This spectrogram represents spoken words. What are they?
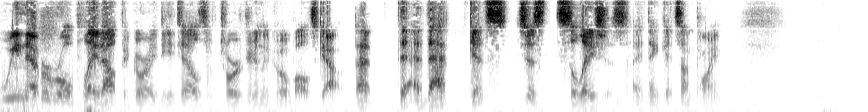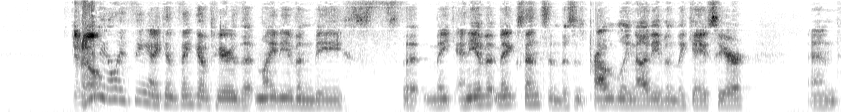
we never role played out the gory details of torturing the kobold scout. That that, that gets just salacious. I think at some point. You know, The only thing I can think of here that might even be that make any of it make sense, and this is probably not even the case here. And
